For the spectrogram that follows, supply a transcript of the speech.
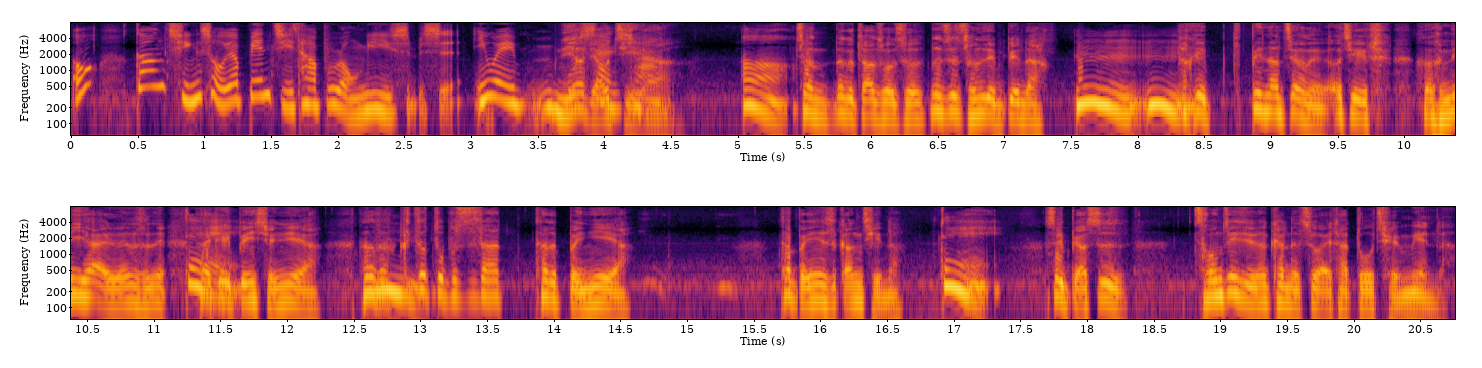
哦，钢琴手要编吉他不容易，是不是？因为你要了。解啊，嗯。像那个渣车车，那是陈志远编的、啊，嗯嗯。他，可以编到这样的，而且 很厉害的人，陈志远对。他可以编弦乐啊，他说嗯。这都不是他他的本业啊，他本业是钢琴啊，对。所以表示从这几人看得出来他多全面了。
